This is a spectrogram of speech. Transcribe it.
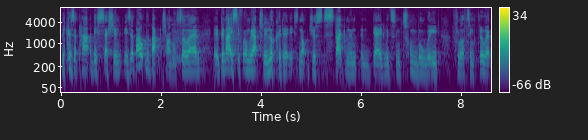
because a part of this session is about the back channel. So um, it'd be nice if when we actually look at it, it's not just stagnant and dead with some tumbleweed floating through it.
